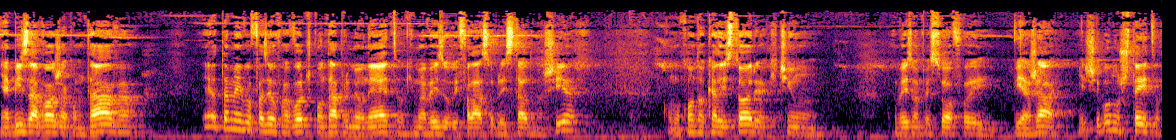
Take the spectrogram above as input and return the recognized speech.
minha bisavó já contava. Eu também vou fazer o favor de contar para o meu neto que uma vez ouvi falar sobre esse tal do Mashiach. Como conta aquela história que tinha um, uma vez uma pessoa foi viajar e ele chegou no Statel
